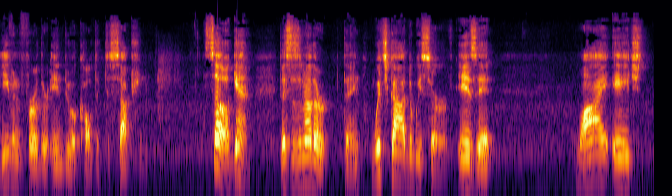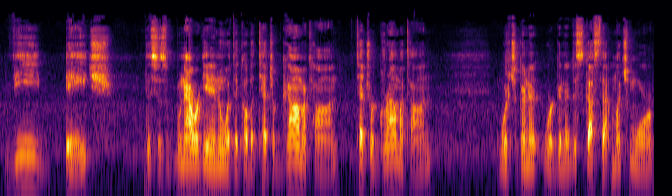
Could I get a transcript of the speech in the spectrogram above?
even further into occultic deception. So again, this is another thing. Which God do we serve? Is it YHVH? This is now we're getting into what they call the Tetragrammaton. Tetragrammaton, which we're gonna we're gonna discuss that much more.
